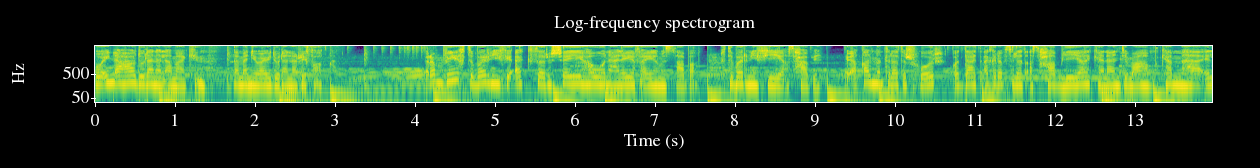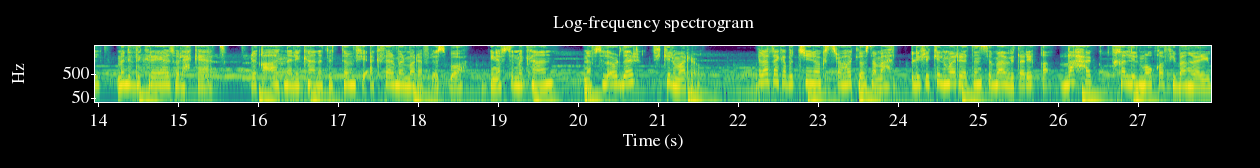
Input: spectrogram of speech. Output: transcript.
وإن أعادوا لنا الأماكن فمن يعيد لنا الرفاق. ربي اختبرني في أكثر شيء هون علي في أيام الصعبة. اختبرني في أصحابي. بأقل من ثلاث شهور ودعت أقرب ثلاث أصحاب لي كان عندي معهم كم هائل من الذكريات والحكايات. لقاءاتنا اللي كانت تتم في أكثر من مرة في الأسبوع. في نفس المكان نفس الأوردر في كل مرة. ثلاثة كابتشينو إكسترا هوت لو سمحت واللي في كل مرة تنسمع بطريقة ضحك وتخلي الموقف يبان غريب.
